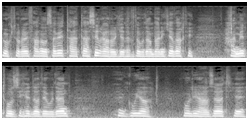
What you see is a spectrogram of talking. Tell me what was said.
دکترهای فرانسوی تحت تاثیر قرار گرفته بودن. برای اینکه وقتی همه توضیح داده بودن گویا اولیا حضرت که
